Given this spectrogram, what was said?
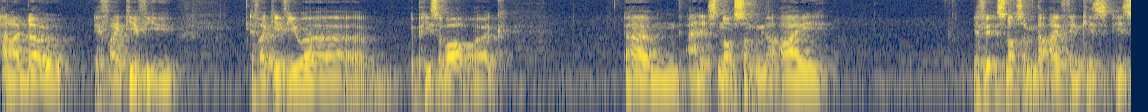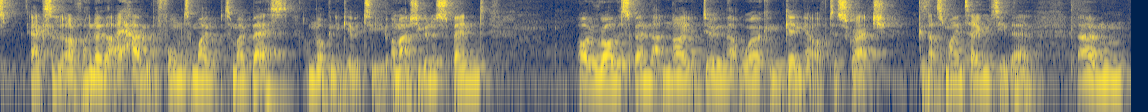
And I know if I give you if I give you a, a piece of artwork um, and it's not something that I if it's not something that I think is is excellent if I know that I haven't performed to my to my best I'm not going to give it to you. I'm actually going to spend I would rather spend that night doing that work and getting it up to scratch because that's my integrity there. Um,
